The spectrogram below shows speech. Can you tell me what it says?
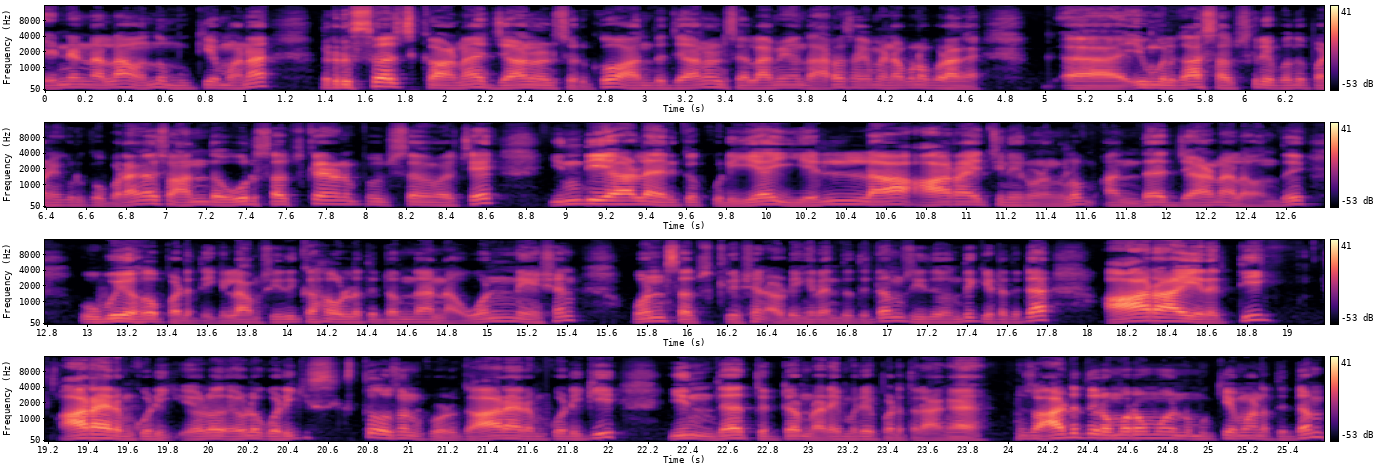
என்னென்னலாம் வந்து முக்கியமான ரிசர்ச்க்கான ஜேர்னல்ஸ் இருக்கோ அந்த ஜேர்னல்ஸ் எல்லாமே வந்து அரசாங்கம் என்ன பண்ண போகிறாங்க இவங்களுக்காக சப்ஸ்கிரைப் வந்து பண்ணி கொடுக்க போகிறாங்க ஸோ அந்த ஒரு சப்ஸ்கிரைப் வச்சு இந்தியாவில் இருக்கக்கூடிய எல்லா ஆராய்ச்சி நிறுவனங்களும் அந்த ஜேர்னலை வந்து உபயோகப்படுத்திக்கலாம். ஸோ இதுக்காக உள்ள திட்டம் தான் ஒன் நேஷன் ஒன் சப்ஸ்கிரிப்ஷன் அப்படிங்கிற இந்த திட்டம். இது வந்து கிட்டத்தட்ட ஆறாயிரத்தி ஆறாயிரம் கோடி எவ்வளோ எவ்வளோ கோடிக்கு? சிக்ஸ் தௌசண்ட் கோடிக்கு ஆறாயிரம் கோடிக்கு இந்த திட்டம் நடைமுறைப்படுத்துகிறாங்க ஸோ அடுத்து ரொம்ப ரொம்ப முக்கியமான திட்டம்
